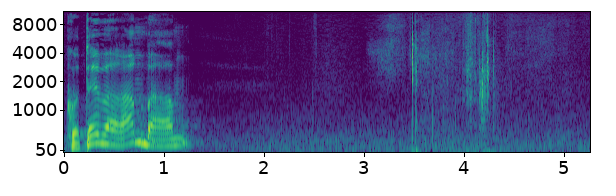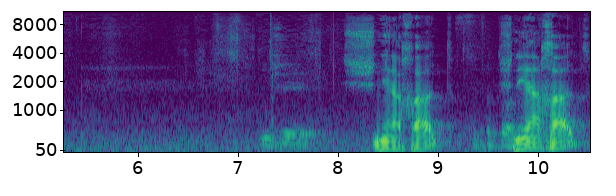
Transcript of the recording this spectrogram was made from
כותב הרמב"ם שנייה אחת, שנייה אחת.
